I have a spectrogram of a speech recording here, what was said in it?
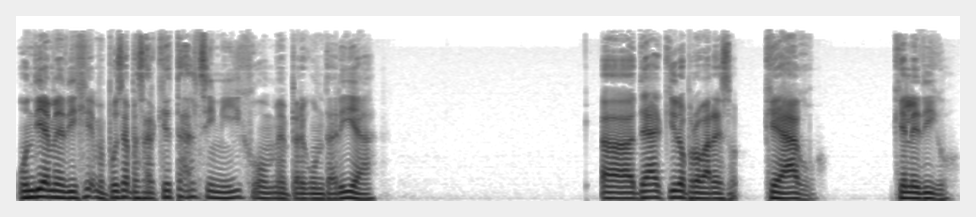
un día me dije, me puse a pensar, ¿qué tal si mi hijo me preguntaría, "Ah, Dad, quiero probar eso? ¿Qué hago? ¿Qué le digo?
